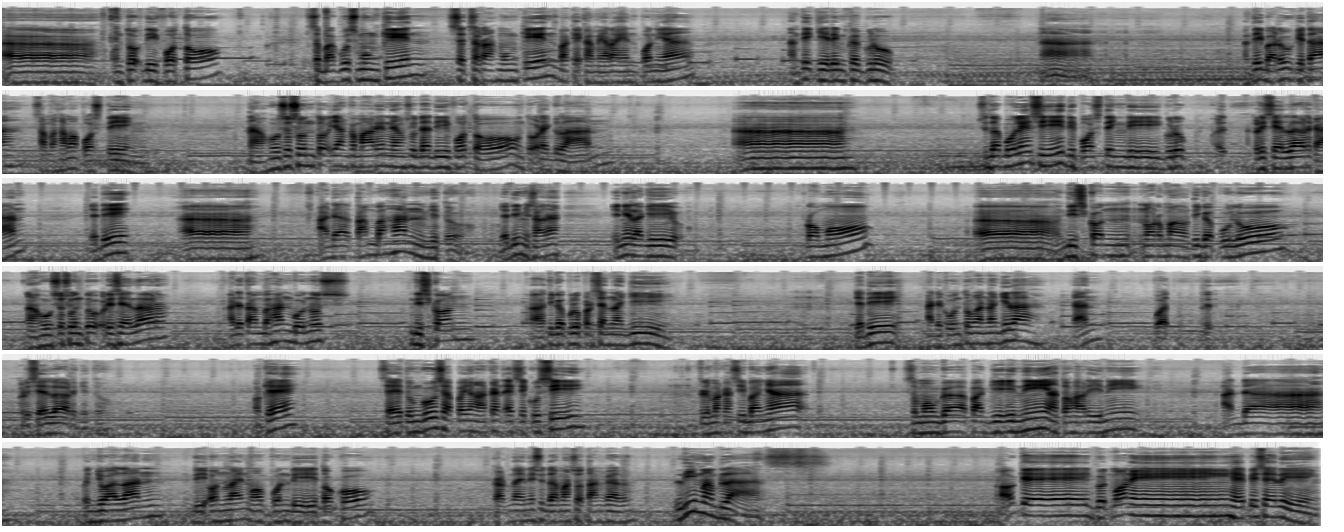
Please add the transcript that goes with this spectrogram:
uh, untuk difoto sebagus mungkin, secerah mungkin pakai kamera handphonenya. Nanti kirim ke grup. Nah, nanti baru kita sama-sama posting. Nah, khusus untuk yang kemarin yang sudah difoto untuk reglan, uh, sudah boleh sih diposting di grup reseller kan. Jadi uh, ada tambahan gitu jadi misalnya ini lagi promo uh, diskon normal 30 nah khusus untuk reseller ada tambahan bonus diskon uh, 30% lagi. Jadi ada keuntungan lagi lah kan? Buat reseller gitu. Oke? Saya tunggu siapa yang akan eksekusi. Terima kasih banyak. Semoga pagi ini atau hari ini ada penjualan di online maupun di toko. Karena ini sudah masuk tanggal 15. Oke, okay, good morning. Happy selling.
